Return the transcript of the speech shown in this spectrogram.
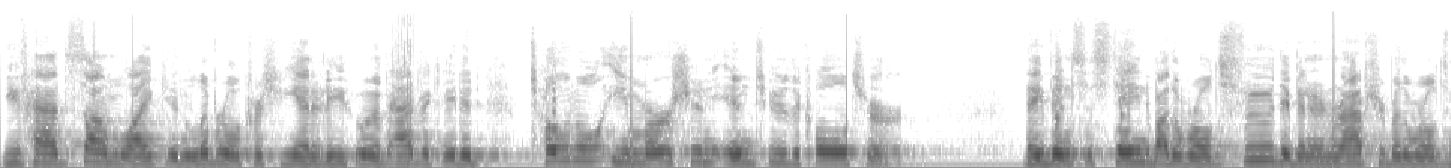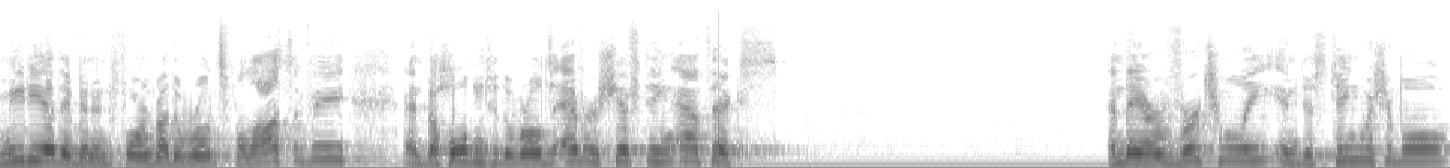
You've had some, like in liberal Christianity, who have advocated total immersion into the culture. They've been sustained by the world's food, they've been enraptured by the world's media, they've been informed by the world's philosophy, and beholden to the world's ever shifting ethics and they are virtually indistinguishable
